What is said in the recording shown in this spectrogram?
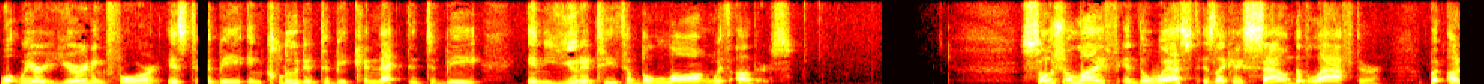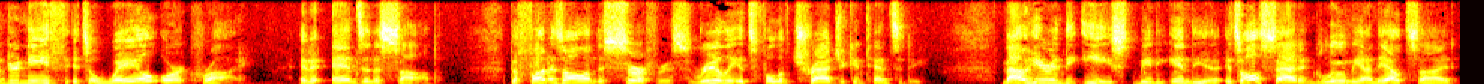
what we are yearning for is to be included, to be connected, to be in unity, to belong with others. Social life in the West is like a sound of laughter but underneath it's a wail or a cry, and it ends in a sob. The fun is all on the surface, really, it's full of tragic intensity. Now, here in the East, meaning India, it's all sad and gloomy on the outside,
